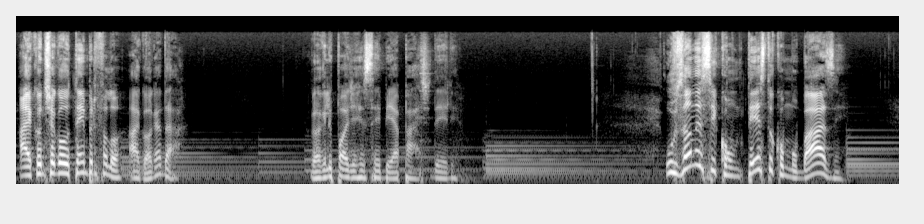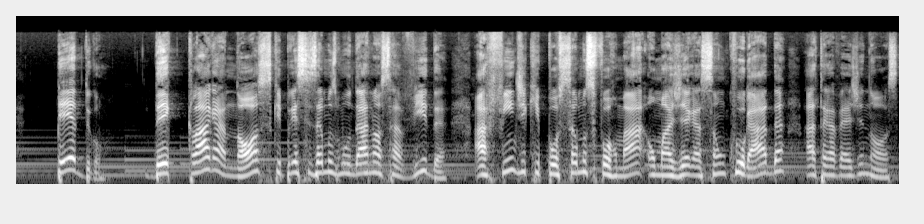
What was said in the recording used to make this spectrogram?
Aí quando chegou o tempo, ele falou: Agora dá. Agora ele pode receber a parte dele. Usando esse contexto como base, Pedro declara a nós que precisamos mudar nossa vida a fim de que possamos formar uma geração curada através de nós.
